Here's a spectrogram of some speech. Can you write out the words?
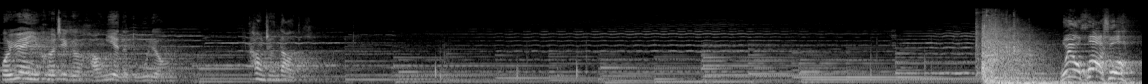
我愿意和这个行业的毒瘤抗争到底。我有话说。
